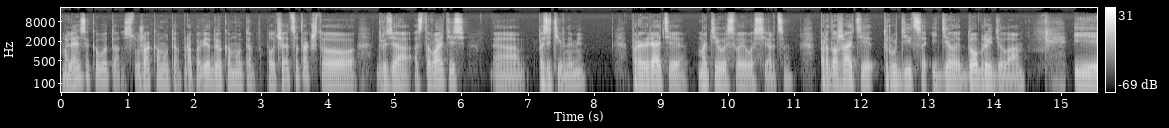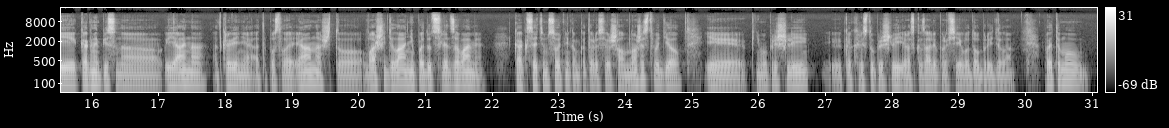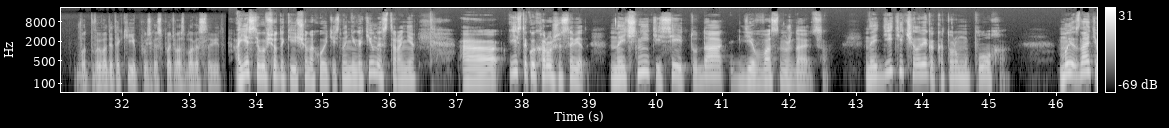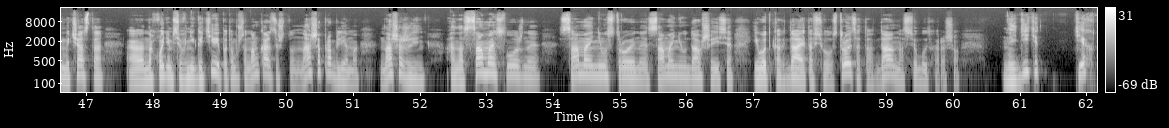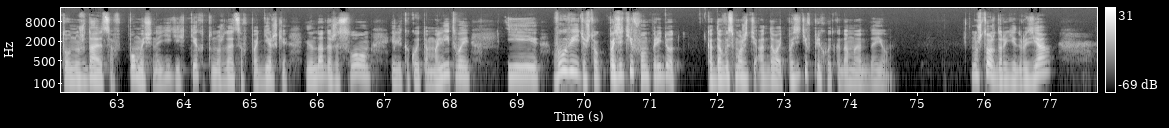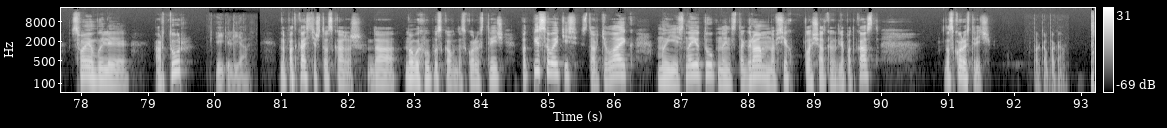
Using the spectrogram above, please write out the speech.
молясь за кого-то, служа кому-то, проповедуя кому-то. Получается так, что, друзья, оставайтесь э, позитивными, проверяйте мотивы своего сердца, продолжайте трудиться и делать добрые дела. И как написано Иоанна, откровение от апостола Иоанна, что ваши дела, они пойдут вслед за вами, как с этим сотником, который совершал множество дел, и к нему пришли, как к Христу пришли и рассказали про все его добрые дела. Поэтому вот выводы такие, пусть Господь вас благословит. А если вы все-таки еще находитесь на негативной стороне, а, есть такой хороший совет. Начните сеять туда, где в вас нуждаются. Найдите человека, которому плохо. Мы, знаете, мы часто э, находимся в негативе, потому что нам кажется, что наша проблема, наша жизнь, она самая сложная, самая неустроенная, самая неудавшаяся. И вот когда это все устроится, тогда у нас все будет хорошо. Найдите тех, кто нуждается в помощи, найдите тех, кто нуждается в поддержке, иногда даже словом или какой-то молитвой. И вы увидите, что позитив, он придет, когда вы сможете отдавать. Позитив приходит, когда мы отдаем. Ну что ж, дорогие друзья, с вами были Артур и Илья. На подкасте «Что скажешь?» До новых выпусков, до скорых встреч. Подписывайтесь, ставьте лайк. Мы есть на YouTube, на Instagram, на всех площадках для подкаст. До скорой встречи. Пока-пока.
